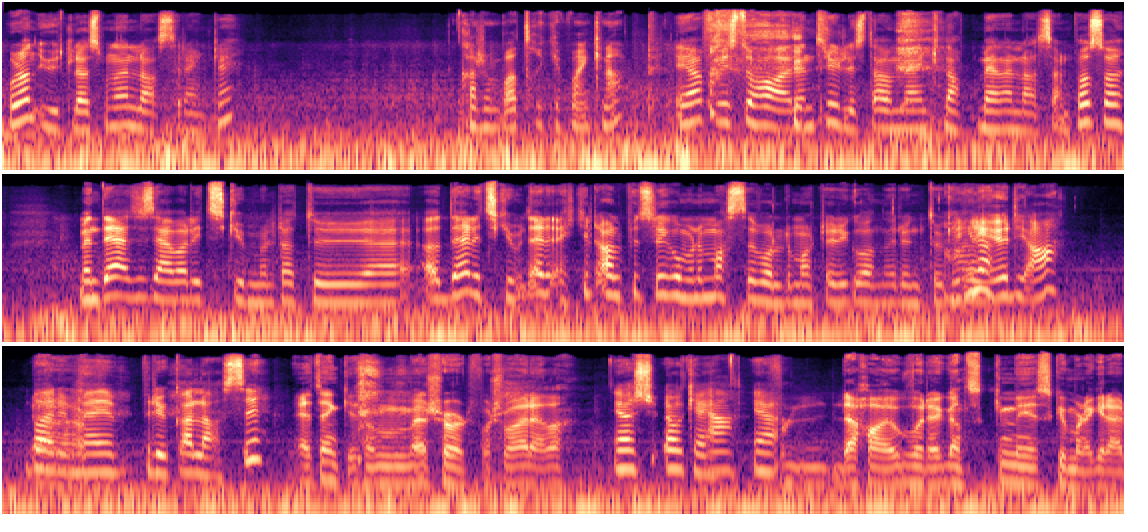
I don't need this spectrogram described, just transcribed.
Hvordan utløser man en laser, egentlig? Kanskje man bare trykker på en knapp? Ja, for hvis du har en tryllestav med en knapp med den laseren på, så Men det syns jeg var litt skummelt at du eh, ja, Det er litt skummelt. Det er litt ekkelt. All plutselig kommer det masse Voldemorter gående rundt omkring. Da. Ja. Bare Ja. med bruk av laser. Jeg tenker som sjølforsvar, jeg, da. Ja, OK. Ja. Ja. For det har jo vært ganske mye skumle greier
